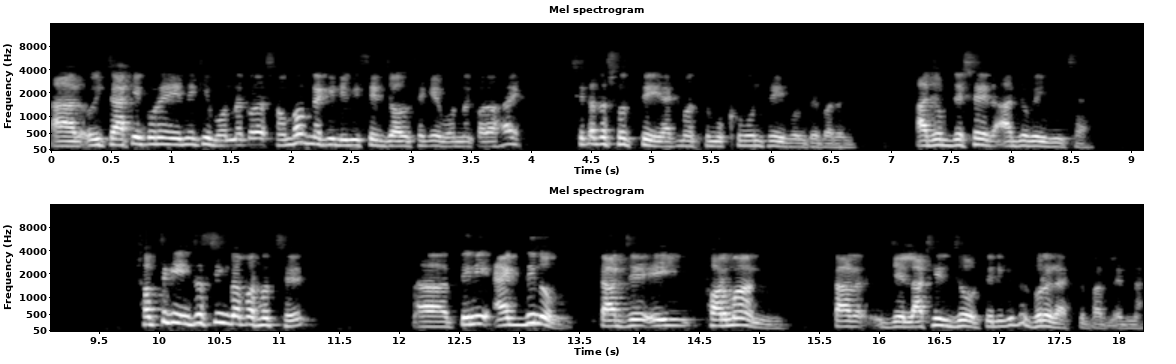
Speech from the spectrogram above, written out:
আর ওই ট্রাকে করে এনে কি বন্যা করা সম্ভব নাকি ডিবিসির জল থেকে বন্যা করা হয়? সেটা তো সত্যি একমাত্র মুখ্যমন্ত্রীই বলতে পারেন। আজব দেশের আজব এই বিচার। সব থেকে ইন্টারেস্টিং ব্যাপার হচ্ছে তিনি একদিনও তার যে এই ফরমান, তার যে লাঠির জোর, তিনি কিন্তু ধরে রাখতে পারলেন না।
